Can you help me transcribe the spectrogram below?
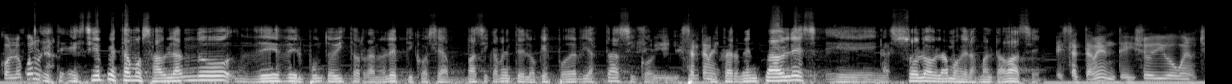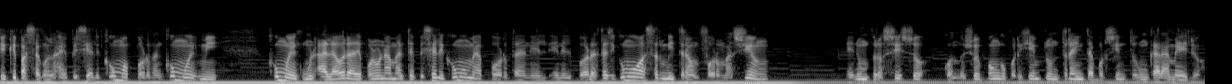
con lo cual. Este, siempre estamos hablando desde el punto de vista organoléptico, o sea, básicamente lo que es poder diastásico y, fermentables, eh, solo hablamos de las malta base. Exactamente, y yo digo, bueno, che, ¿qué pasa con las especiales? ¿Cómo aportan? ¿Cómo es mi, cómo es a la hora de poner una malta especial y cómo me aporta en el, en el poder diastásico? ¿Cómo va a ser mi transformación en un proceso cuando yo pongo, por ejemplo, un 30% de un caramelo?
